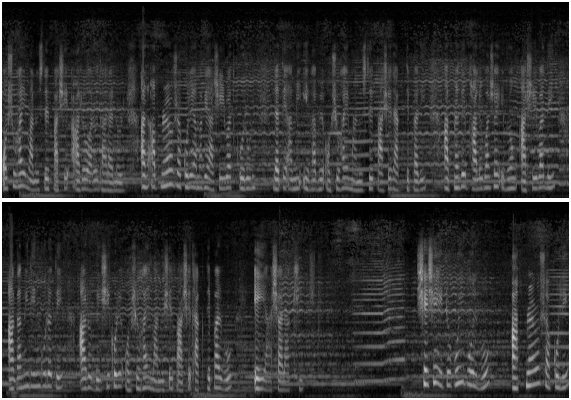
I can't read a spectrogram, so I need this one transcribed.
অসহায় মানুষদের পাশে আরও আরও দাঁড়ানোর। আর আপনারাও সকলে আমাকে আশীর্বাদ করুন, যাতে আমি এভাবে অসহায় মানুষদের পাশে থাকতে পারি। আপনাদের ভালোবাসা এবং আশীর্বাদেই আগামী দিনগুলোতে আরও বেশি করে অসহায় মানুষের পাশে থাকতে পারব, এই আশা রাখি। শেষে এটুকুই বলব, আপনারাও সকলে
